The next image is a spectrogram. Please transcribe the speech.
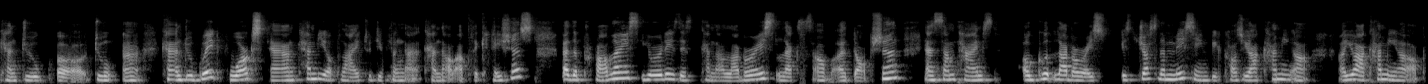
can do uh, do uh, can do great works and can be applied to different kind of applications. But the problem is usually this kind of libraries lacks of adoption, and sometimes a good library is just missing because you are coming up uh, you are coming up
